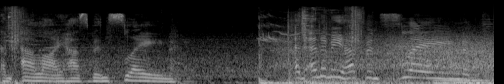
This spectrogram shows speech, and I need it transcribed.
An ally has been slain. An enemy has been slain.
